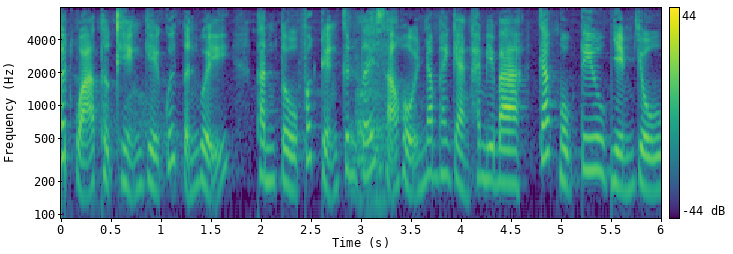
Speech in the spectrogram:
kết quả thực hiện nghị quyết tỉnh ủy, thành tựu phát triển kinh tế xã hội năm 2023, các mục tiêu, nhiệm vụ,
